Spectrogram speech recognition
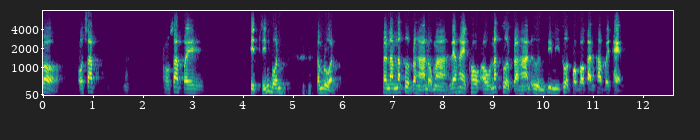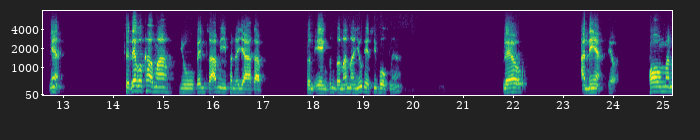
ก็เอาทรัพย์ เอาทรัพย์ไปติดสินบนตำรวจ แล้วนำนักโทษประหารออกมา แล้วให้เขาเอานักโทษประหารอื่นที่มีโทษพอๆกันเข้าไปแทน เนี่ย เสร็จแล้วก็เข้ามาอยู่เป็นสามีภรรยากับตนเองตอนนั้นอายุแค่สิบหกนะแล้วอันเนี้ยเรียกว่าพอมัน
